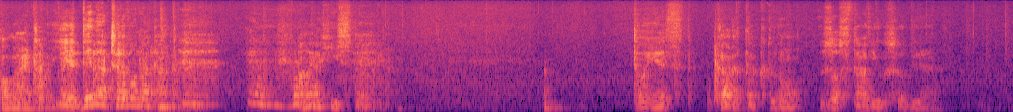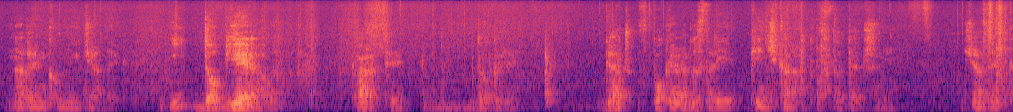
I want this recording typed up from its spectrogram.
pomarańczowa. Jedyna czerwona karta. Ale historia. To jest karta, którą zostawił sobie na ręku mój dziadek i dobierał karty do gry. Gracz w pokera dostaje pięć kart ostatecznie. Dziadek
